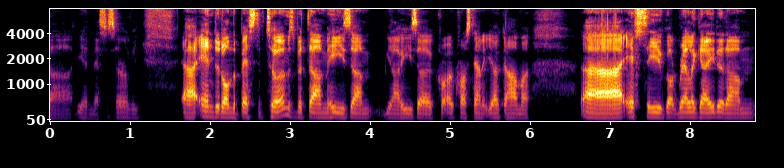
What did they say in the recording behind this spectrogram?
uh, yeah necessarily uh, ended on the best of terms. But um, he's um, you know he's across down at Yokohama uh, FC who got relegated um,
